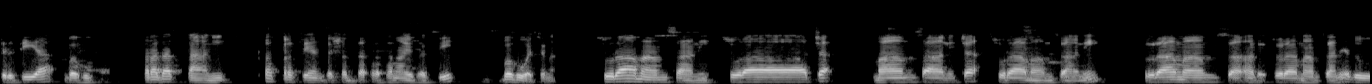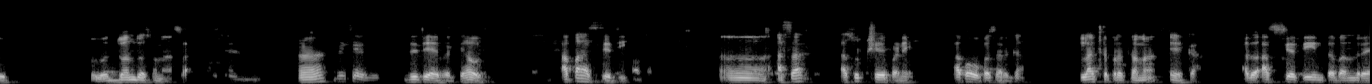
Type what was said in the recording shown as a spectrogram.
ತೃತೀಯ ಬಹು, ಪ್ರದತ್ತಾನಿ ಪ್ರತ್ಯಯ ಅಂತ ಶಬ್ದ ಪ್ರಥಮ ವಿಭಕ್ತಿ, ಬಹುವಚನ. ಸುರಾಮಾಂಸಾನಿ, ಸುರಾಚ ಮಾಂಸಾನಿ ಚ ಸುರಾಮಾಂಸಾನಿ. ಸುರಾಮಾಂಸ ಅದೇ ಸುರಾಮಾಂಸಾನಿ ಅದು ದ್ವಂದ್ವ ಸಮಾಸ. ದ್ವಿತೀಯ ವಿಭಕ್ತಿ, ಹೌದು. ಅಪಹಸ್ಯತಿ. ಅಸ, ಅಸುಕ್ಷೇಪಣೆ, ಅಪ ಉಪಸರ್ಗ ಲಟ್ ಪ್ರಥಮ ಏಕ. ಅದು ಅಸ್ಯತಿ ಅಂತ ಬಂದ್ರೆ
